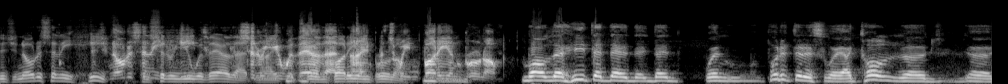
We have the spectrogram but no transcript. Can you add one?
Did you notice any Did heat you notice any considering heat, you were there that considering night you were there between that Buddy night and Bruno? between Buddy and Bruno? Well, the heat that they, they, they when put it this way, I told uh, uh,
